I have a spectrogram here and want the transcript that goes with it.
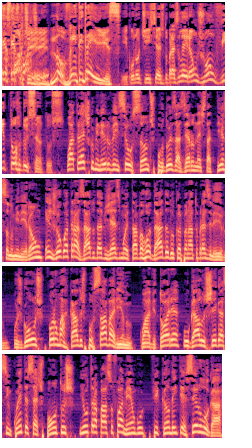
Esporte 93. E com notícias do Brasileirão, João Vitor dos Santos. O Atlético Mineiro venceu o Santos por 2 a 0 nesta terça no Mineirão, em jogo atrasado da 28ª rodada do Campeonato Brasileiro. Os gols foram marcados por Savarino. Com a vitória, o Galo chega a 57 pontos e ultrapassa o Flamengo, ficando em terceiro lugar. ah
